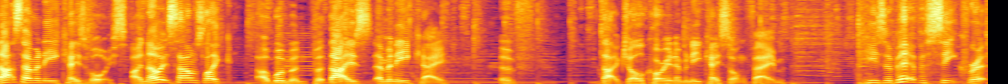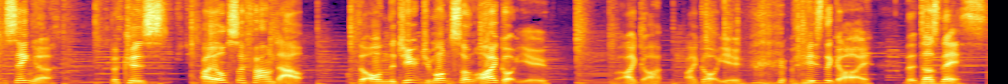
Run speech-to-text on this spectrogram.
That's MNEK's voice. I know it sounds like a woman, but that is MNEK of that Joel Corry and MNEK song fame. He's a bit of a secret singer because I also found out that on the Duke Dumont song I Got You, I got I got you. he's the guy that does this.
